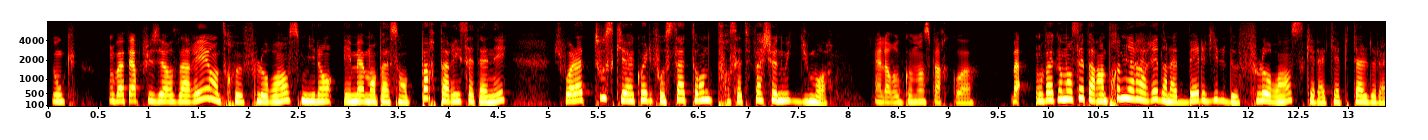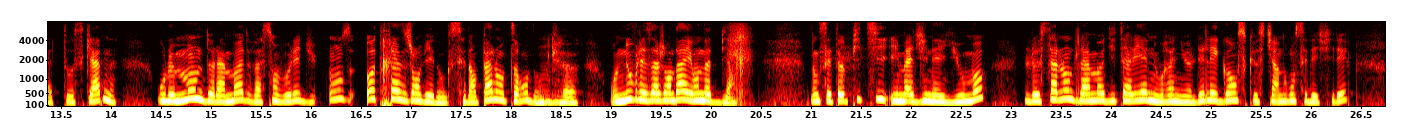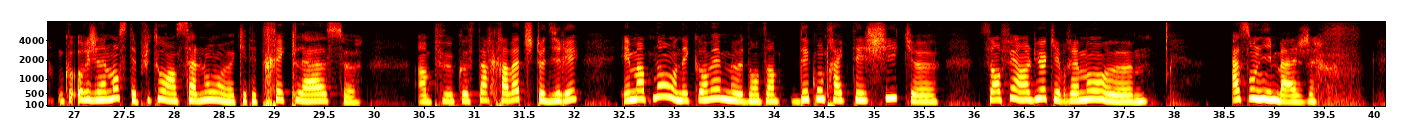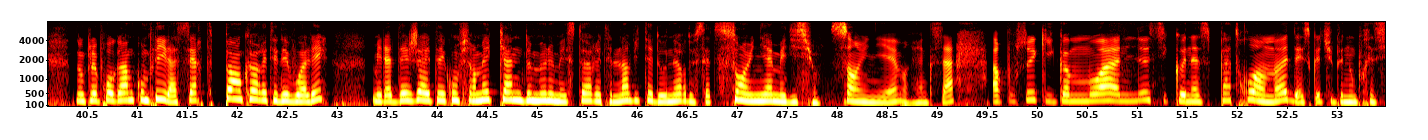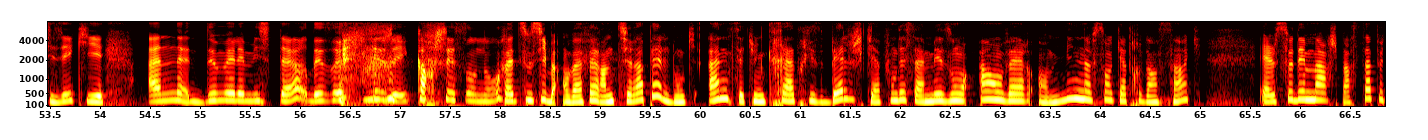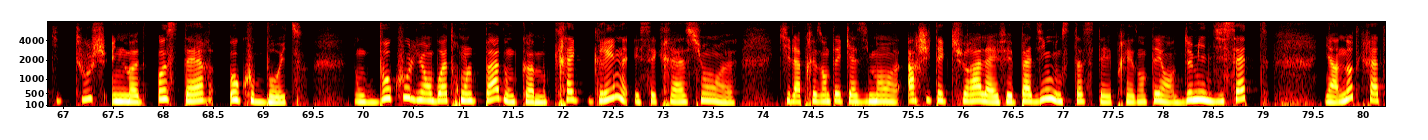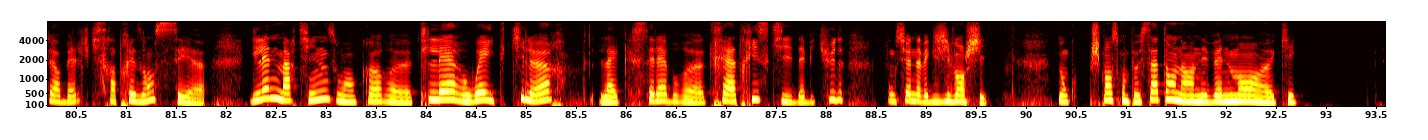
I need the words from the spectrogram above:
Donc on va faire plusieurs arrêts entre Florence, Milan et même en passant par Paris cette année. Je vois là tout ce à quoi il faut s'attendre pour cette Fashion Week du mois. Alors on commence par quoi? Bah, on va commencer par un premier arrêt dans la belle ville de Florence, qui est la capitale de la Toscane, où le monde de la mode va s'envoler du 11 au 13 janvier. Donc c'est dans pas longtemps, donc Mhm. euh, on ouvre les agendas et on note bien. Donc c'est au Pitti Imagine Yumo, le salon de la mode italienne où règne l'élégance que se tiendront ces défilés. Donc originellement c'était plutôt un salon euh, qui était très classe, euh, un peu costard cravate je te dirais. Et maintenant on est quand même dans un décontracté chic. euh, ça en fait un lieu qui est vraiment euh, à son image. Donc le programme complet, il a certes pas encore été dévoilé, mais il a déjà été confirmé qu'Anne de Meulemester était l'invité d'honneur de cette 101e édition. 101e, rien que ça. Alors pour ceux qui, comme moi, ne s'y connaissent pas trop en mode, est-ce que tu peux nous préciser qui est Anne de Meulemester Désolée, j'ai écorché son nom. Pas de souci, bah, on va faire un petit rappel. Donc Anne, c'est une créatrice belge qui a fondé sa maison à Anvers en 1985. Elle se démarche par sa petite touche, une mode austère aux coupes brutes. Donc beaucoup lui emboîteront le pas, donc comme Craig Green et ses créations euh, qu'il a présentées quasiment euh, architecturales à effet padding. Donc ça, c'était présenté en 2017. Il y a un autre créateur belge qui sera présent, c'est euh, Glenn Martins ou encore Claire Waite Killer, la célèbre créatrice qui d'habitude fonctionne avec Givenchy. Donc je pense qu'on peut s'attendre à un événement qui est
